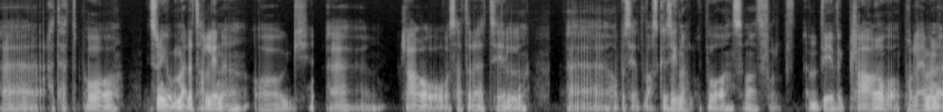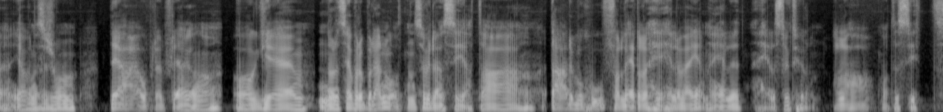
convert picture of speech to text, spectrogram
eh, er tett på de som jobber med detaljene, og eh, klarer å oversette det til eh, håper jeg et vaskesignal oppover, sånn at folk blir klar over problemene i organisasjonen. Det har jeg opplevd flere ganger. Og eh, når du ser på det på den måten, så vil jeg si at da, da er det behov for ledere hele veien, hele, hele, strukturen. Alle har på en måte sitt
